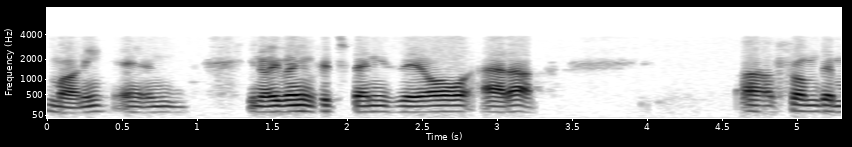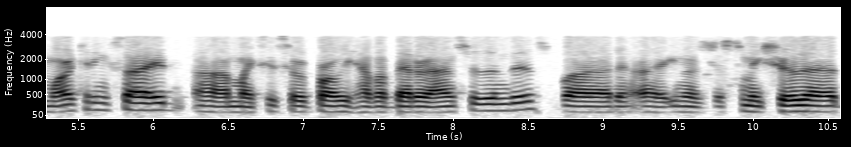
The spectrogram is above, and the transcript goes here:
money, and you know, even if it's pennies, they all add up. Uh, from the marketing side, uh, my sister would probably have a better answer than this, but uh, you know, it's just to make sure that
